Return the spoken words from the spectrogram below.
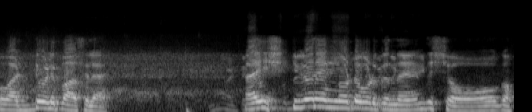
ഓ അടിപൊളി പാസ് അല്ലേ ഇവൻ എങ്ങോട്ട് കൊടുക്കുന്നേ? എന്ത് ശോകം.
